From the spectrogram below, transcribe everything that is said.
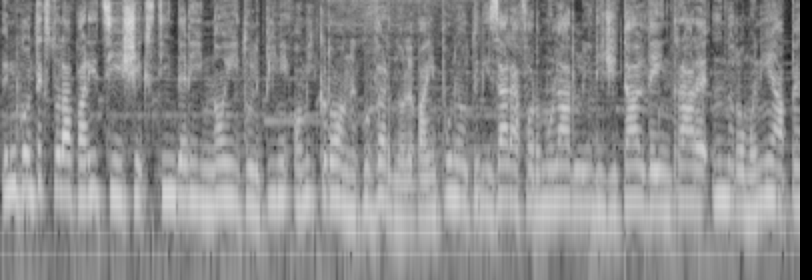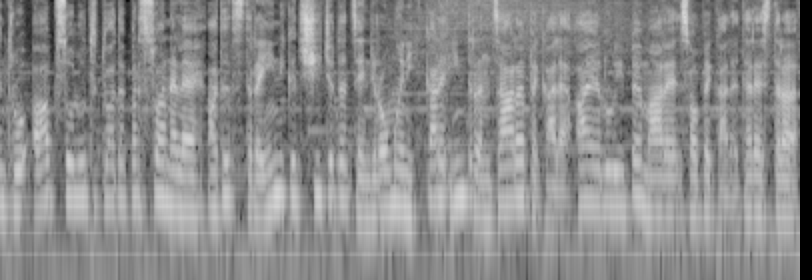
În contextul apariției și extinderii noii tulpini Omicron, guvernul va impune utilizarea formularului digital de intrare în România pentru absolut toate persoanele, atât străini cât și cetățeni români, care intră în țară pe calea aerului, pe mare sau pe cale terestră.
